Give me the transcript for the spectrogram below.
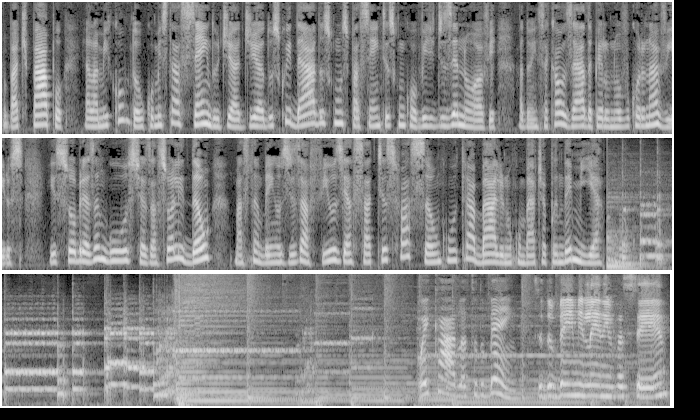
No bate-papo, ela me contou como está sendo o dia a dia dos cuidados com os pacientes com Covid-19, a doença causada pelo novo coronavírus, e sobre as angústias, a solidão, mas também os desafios e a satisfação com o trabalho no combate à pandemia. Oi, Carla, tudo bem? Tudo bem, Milena, e você?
